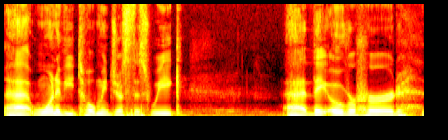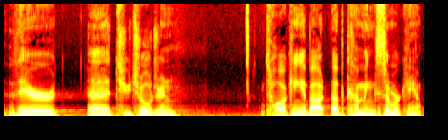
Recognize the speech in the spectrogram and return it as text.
Uh, one of you told me just this week uh, they overheard their uh, two children talking about upcoming summer camp.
